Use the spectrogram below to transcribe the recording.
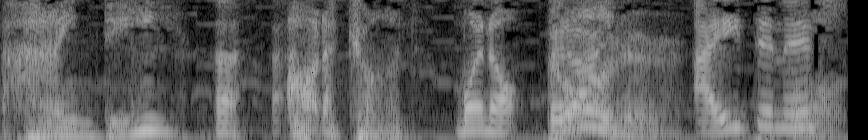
a Hindy, Otacon, Bueno, pero ahí, Connor. ahí tenés Como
